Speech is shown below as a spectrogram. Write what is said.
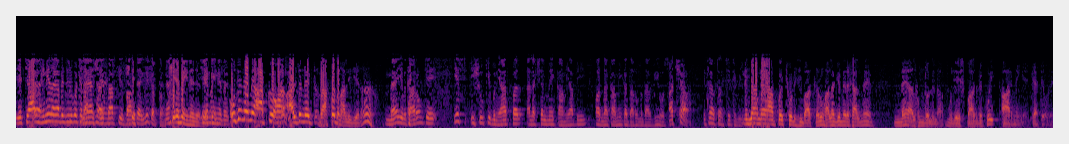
یہ چار ہاں؟ مہینے تک ہاں؟ اس بات سے اگری کرتا ہوں۔ چھ مہینے چھ مہینے تک۔ اتنے میں آپ کو آلٹرنیٹ راستے بنا لیجیے نا۔ میں یہ بتا رہا ہوں کہ اس ایشو کی بنیاد پر الیکشن میں کامیابی اور ناکامی کا دار و مدار بھی ہو سکتا اچھا۔ اتنا سینسیٹیو یا میں آپ کو ایک چھوٹی سی بات کروں حالانکہ میرے خیال میں میں الحمدللہ مجھے اس بات میں کوئی آر نہیں ہے کہتے ہوئے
